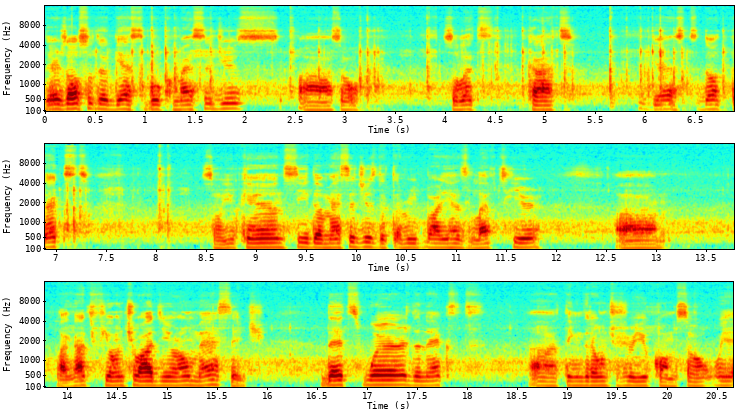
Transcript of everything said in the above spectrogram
There's also the guestbook messages. Uh, so so let's cat guest.text so you can see the messages that everybody has left here. Um, like that. If you want to add your own message that's where the next uh, thing that I want to show you comes. So we,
